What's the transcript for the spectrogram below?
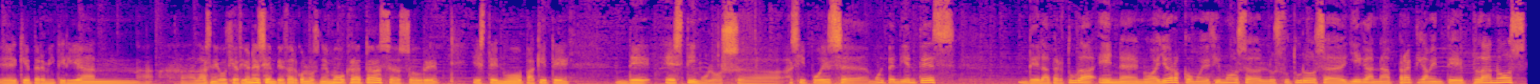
eh, que permitirían a, las negociaciones empezar con los demócratas uh, sobre este nuevo paquete de estímulos. Uh, así pues, muy pendientes de la apertura en eh, Nueva York. Como decimos, eh, los futuros eh, llegan a prácticamente planos.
